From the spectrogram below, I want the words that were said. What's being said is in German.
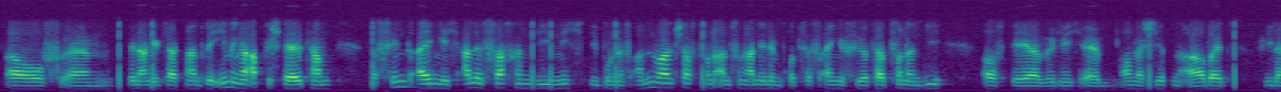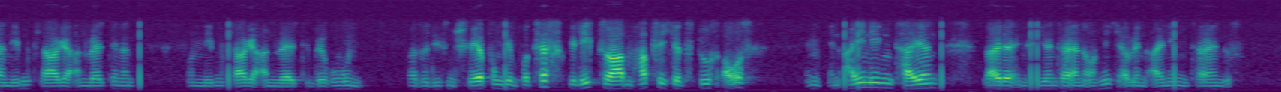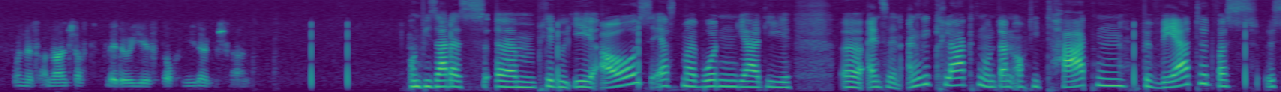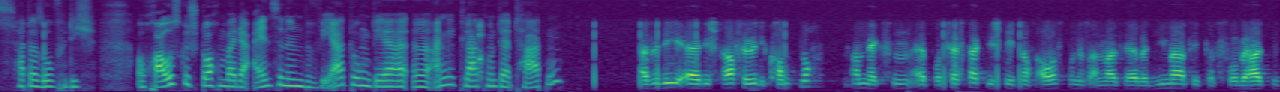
auf ähm, den Angeklagten André Eminger abgestellt haben. Das sind eigentlich alle Sachen, die nicht die Bundesanwaltschaft von Anfang an in den Prozess eingeführt hat, sondern die auf der wirklich äh, engagierten Arbeit vieler Nebenklageanwältinnen und Nebenklageanwälte beruhen. Also diesen Schwerpunkt im Prozess gelegt zu haben, hat sich jetzt durchaus in, in einigen Teilen, leider in vielen Teilen auch nicht, aber in einigen Teilen des Bundesanwaltschaftsplädoyers doch niedergeschlagen. Und wie sah das ähm, Plädoyer aus? Erstmal wurden ja die äh, einzelnen Angeklagten und dann auch die Taten bewertet. Was ist, hat da so für dich auch rausgestochen bei der einzelnen Bewertung der äh, Angeklagten und der Taten? Also die, äh, die Strafhöhe, die kommt noch am nächsten äh, Prozesstag, die steht noch aus. Bundesanwalt Herbert Diemer hat sich das vorbehalten,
